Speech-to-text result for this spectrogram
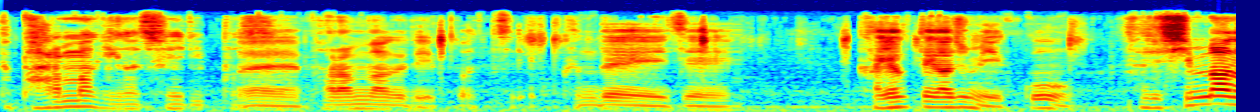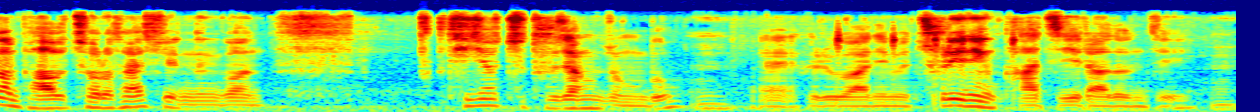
그 바람막이가 제일 이뻤어. 네, 바람막이도 이뻤지. 근데 이제 가격대가 좀 있고 사실 10만 원 바우처로 살 수 있는 건 티셔츠 두 장 정도? 음. 네, 그리고 아니면 추리닝 바지라든지 음.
